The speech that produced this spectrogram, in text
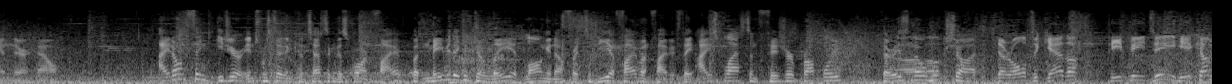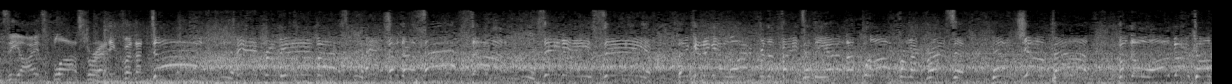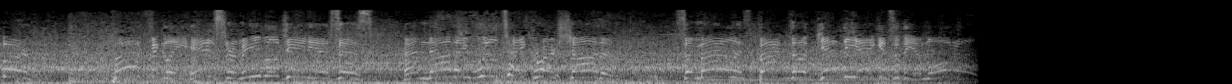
in there now. I don't think EG are interested in contesting this 4 on 5, but maybe they could delay it long enough for it to be a 5 on 5 if they Ice Blast and Fissure properly. There is no um, hook shot. They're all together. PPD, here comes the Ice Blast, ready for the dive! In from Universe! It's a disaster! CDEC! They're going to get wiped from the face of the earth apart from Agressif. He'll jump out, but the Wombo combo perfectly hits from Evil Geniuses, and now SumaiL is back,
